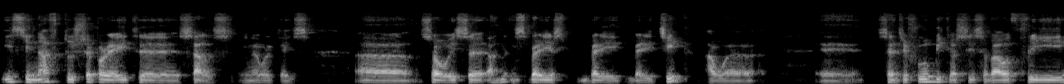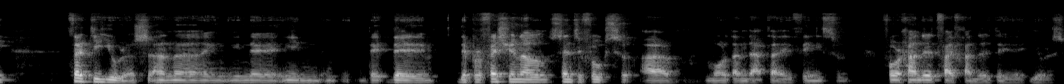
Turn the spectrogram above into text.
It's enough to separate cells in our case. Uh, so it's uh, it's very very very cheap our uh, centrifuge because it's about three 30 euros and uh, in, in, the in the, the the professional centrifuges are more than that i think it's 400 500 uh, euros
